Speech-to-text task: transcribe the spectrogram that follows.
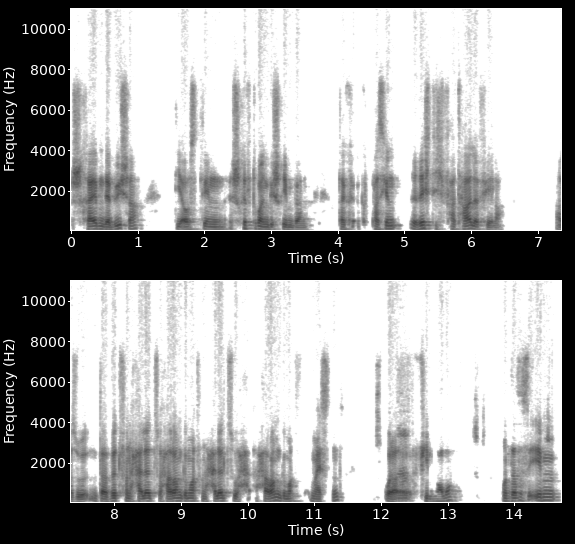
Schreiben der Bücher, die aus den Schriftrollen geschrieben werden, da passieren richtig fatale Fehler. Also da wird von Halal zu Haram gemacht, von Halal zu Haram gemacht meistens oder ja. viele Male. Und das ist eben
